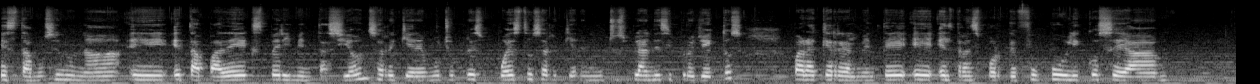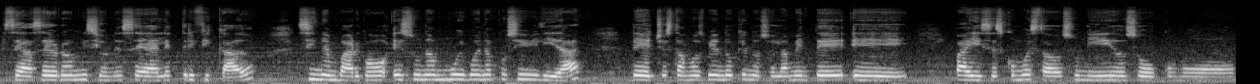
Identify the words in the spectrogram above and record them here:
Estamos en una eh, etapa de experimentación, se requiere mucho presupuesto, se requieren muchos planes y proyectos para que realmente eh, el transporte público sea, sea cero emisiones, sea electrificado. Sin embargo, es una muy buena posibilidad de hecho, estamos viendo que no solamente eh, países como Estados Unidos o como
